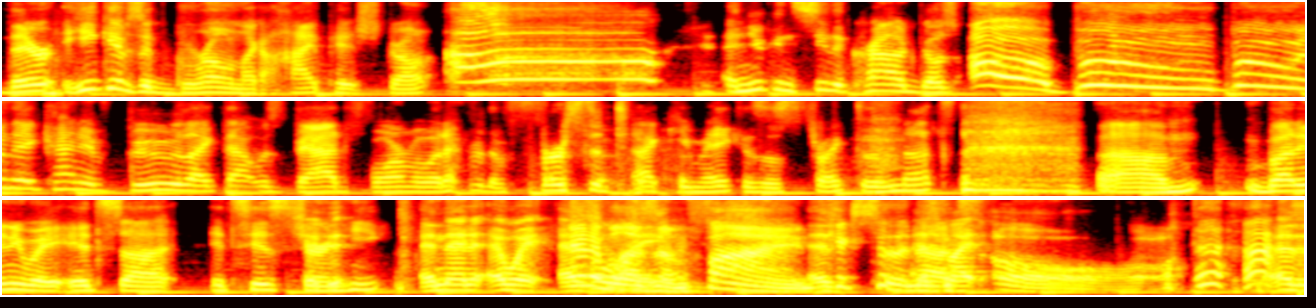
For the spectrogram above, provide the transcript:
there he gives a groan like a high-pitched groan ah! And you can see the crowd goes oh boo boo and they kind of boo like that was bad form or whatever the first attack you make is a strike to the nuts um but anyway it's uh it's his turn he and then, uh, wait, as Cannibalism, my- fine. as- Kicks to the nuts. my- oh. as,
